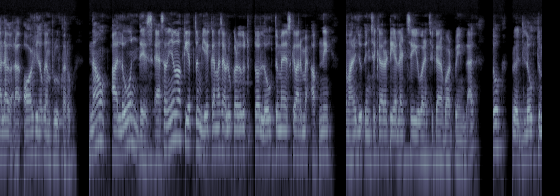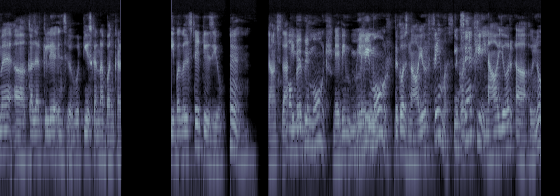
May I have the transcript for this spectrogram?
अलग अलग और चीज़ों को इम्प्रूव करो। नाउ अलोन दिस ऐसा नहीं होगा कि अब तुम ये करना चालू कर दोगे तो, लोग तुम्हें इसके बारे में अपनी तुम्हारी जो इनसिक्योरिटी है let's say you are insecure about being black तो लोग तुम्हें कलर के लिए वो चीज़ करना बंद कर people will still tease you chance that may be more may be may be more because now you are famous exactly now you are you know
